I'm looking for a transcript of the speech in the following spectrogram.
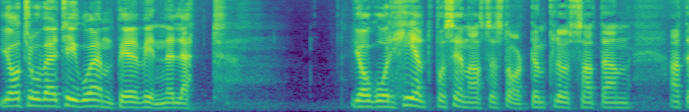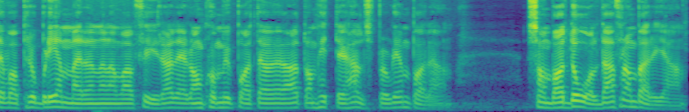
jag tror Vertigo NP vinner lätt. Jag går helt på senaste starten plus att, den, att det var problem med den när den var fyra. Där. De kom ju på att, det, att de hittade halsproblem på den. Som var dolda från början.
